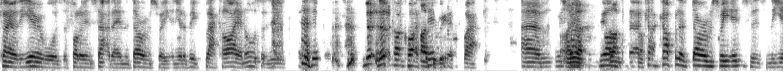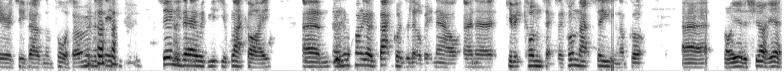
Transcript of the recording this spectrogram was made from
Player of the Year awards the following Saturday in the Durham Suite, and you had a big black eye, and also it looked, looked like quite a serious whack. Um, which oh, yeah. beyond a, a, couple of Durham Suite incidents in the year of 2004. So I remember seeing, seeing you there with your black eye. Um, I'm going to kind of go backwards a little bit now and uh, give it context. So from that season, I've got. Uh, oh yeah, the shirt, yeah.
